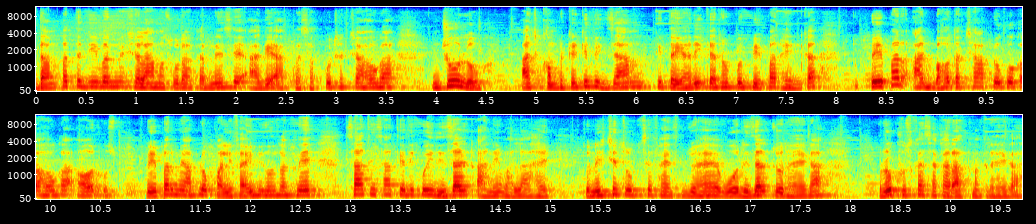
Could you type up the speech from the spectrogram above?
दाम्पत्य जीवन में सलाह मशूरा करने से आगे आपका सब कुछ अच्छा होगा। जो लोग आज कॉम्पिटेटिव एग्ज़ाम की तैयारी कर रहे हो, कोई पेपर है इनका? तो पेपर आज बहुत अच्छा आप लोगों का होगा और उस पेपर में आप लोग क्वालिफाई भी हो सकते हैं। साथ ही साथ यदि कोई रिज़ल्ट आने वाला है तो निश्चित रूप से जो है वो रिज़ल्ट जो रहेगा, रुख उसका सकारात्मक रहेगा।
